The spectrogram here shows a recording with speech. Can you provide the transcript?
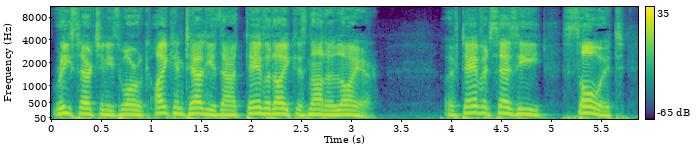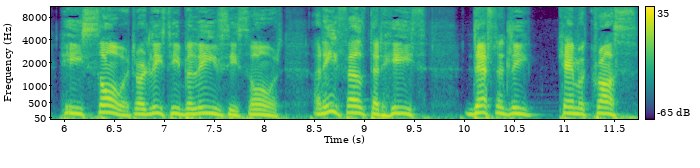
research and his work, I can tell you that David Icke is not a liar. If David says he saw it, he saw it, or at least he believes he saw it. And he felt that Heath definitely came across,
